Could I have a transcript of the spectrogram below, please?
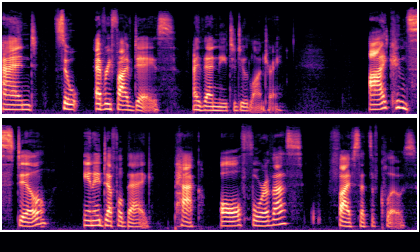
And so every five days, I then need to do laundry. I can still, in a duffel bag, pack all four of us five sets of clothes.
